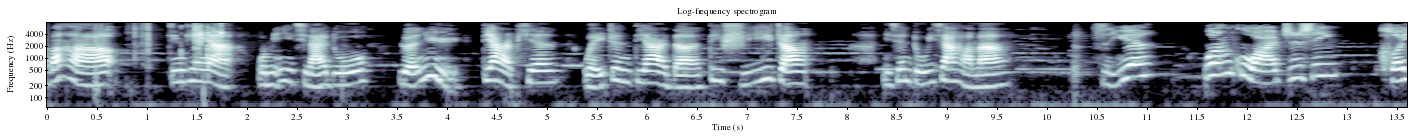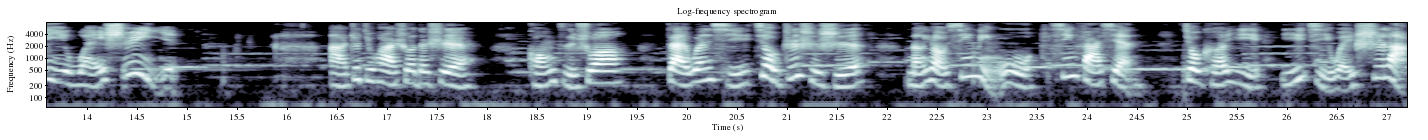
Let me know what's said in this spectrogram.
宝好，今天呀，我们一起来读《论语》第二篇《为政第二》的第十一章。你先读一下好吗？子曰：“温故而知新，可以为师矣。”啊，这句话说的是，孔子说，在温习旧知识时，能有新领悟、新发现，就可以以己为师啦。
